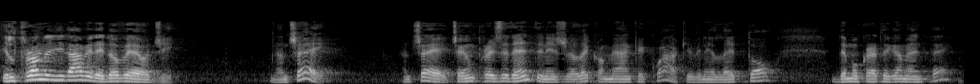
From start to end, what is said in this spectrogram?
Il trono di Davide dove è oggi? Non c'è. Non c'è. C'è un presidente in Israele come anche qua che viene eletto democraticamente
